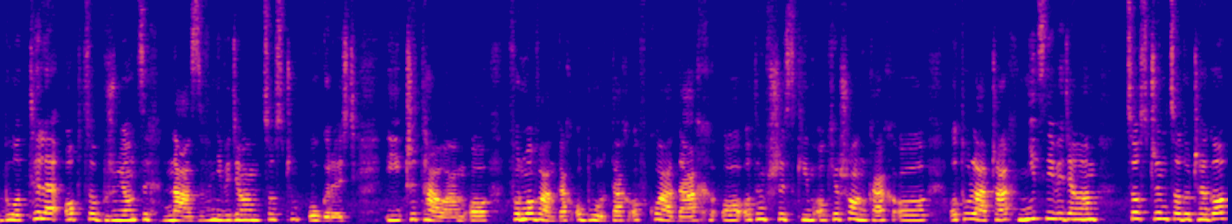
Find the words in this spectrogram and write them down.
było tyle obco brzmiących nazw, nie wiedziałam co z czym ugryźć i czytałam o formowankach, o burtach, o wkładach, o, o tym wszystkim, o kieszonkach, o, o tulaczach. Nic nie wiedziałam co z czym, co do czego.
